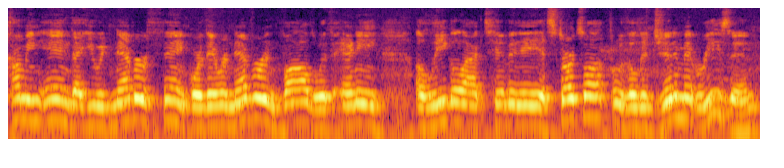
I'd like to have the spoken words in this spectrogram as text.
coming in that you would never think, or they were never involved with any illegal activity. It starts off with a legitimate reason,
